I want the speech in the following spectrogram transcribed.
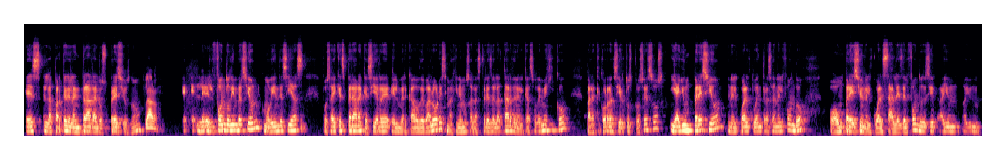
es la parte de la entrada, los precios, ¿no? Claro. E, el fondo de inversión, como bien decías, pues hay que esperar a que cierre el mercado de valores, imaginemos a las 3 de la tarde en el caso de México, para que corran ciertos procesos y hay un precio en el cual tú entras en el fondo o a un precio en el cual sales del fondo. Es decir, hay, un, hay un,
